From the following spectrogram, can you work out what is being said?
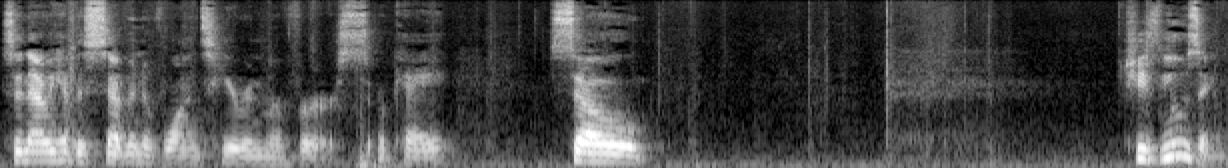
So now we have the Seven of Wands here in reverse, okay? So she's losing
